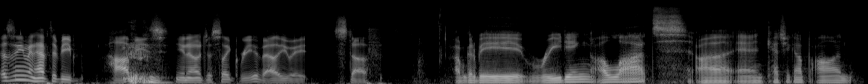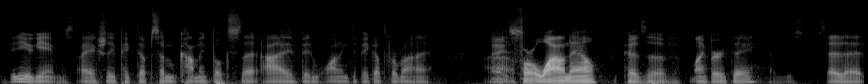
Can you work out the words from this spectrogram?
doesn't even have to be hobbies, you know, just like reevaluate stuff. I'm going to be reading a lot uh, and catching up on video games. I actually picked up some comic books that I've been wanting to pick up for my uh, Nice. for a while now because of my birthday. I just said that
